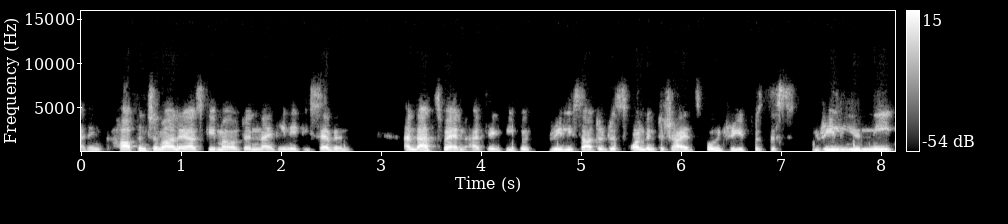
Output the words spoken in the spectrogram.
i think half inch himalayas came out in 1987 and that's when i think people really started responding to shahid's poetry. It was this really unique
